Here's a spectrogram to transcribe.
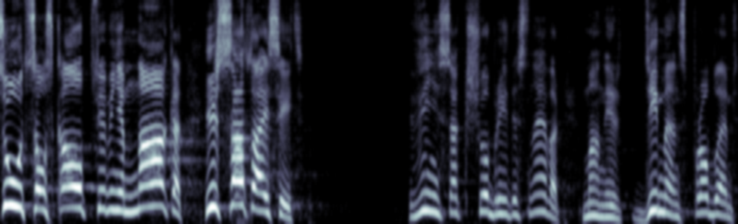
sūta savus kalpus pie viņiem nākat, ir sataisīts. Viņi saka, šobrīd es nevaru. Man ir ģimenes problēmas,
